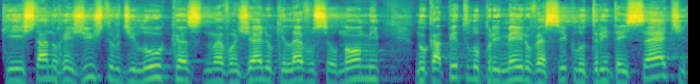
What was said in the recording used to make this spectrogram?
que está no registro de Lucas, no evangelho que leva o seu nome, no capítulo 1, versículo 37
